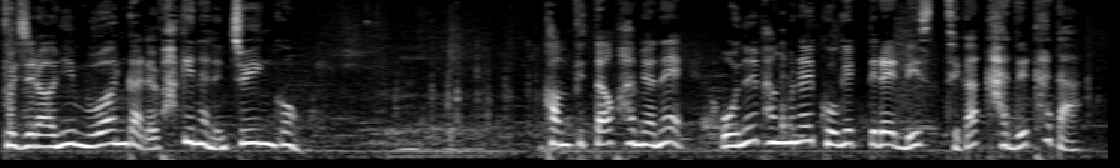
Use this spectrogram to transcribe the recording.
부지런히 무언가를 확인하는 주인공. 컴퓨터 화면에 오늘 방문할 고객들의 리스트가 가득하다.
